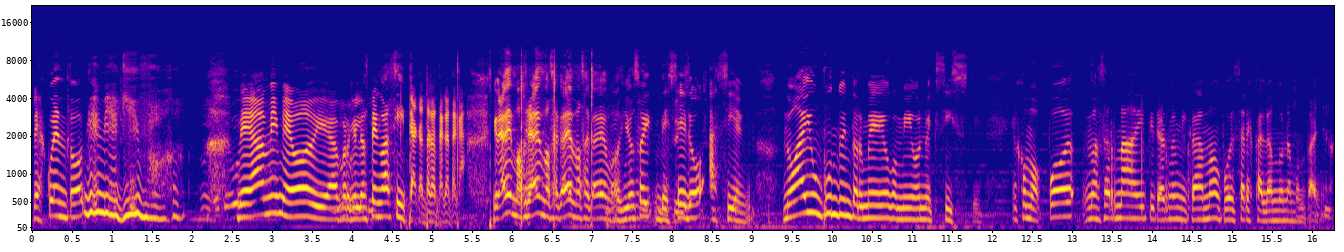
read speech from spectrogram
Les cuento que mi equipo me ama y me odia porque los tengo así, taca, taca, taca, taca. Grabemos, grabemos, acabemos, acabemos. Yo soy de 0 a 100. No hay un punto intermedio conmigo, no existe. Es como, puedo no hacer nada y tirarme en mi cama o puedo estar escalando una montaña.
